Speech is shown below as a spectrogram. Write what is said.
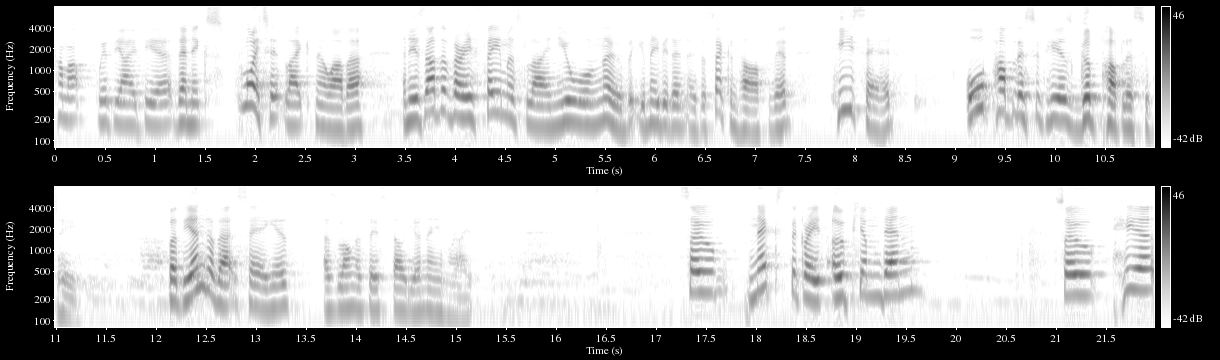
come up with the idea, then exploit it like no other. And his other very famous line, you all know, but you maybe don't know the second half of it. He said, All publicity is good publicity. But the end of that saying is, as long as they spell your name right. So, next, the great opium den. So, here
